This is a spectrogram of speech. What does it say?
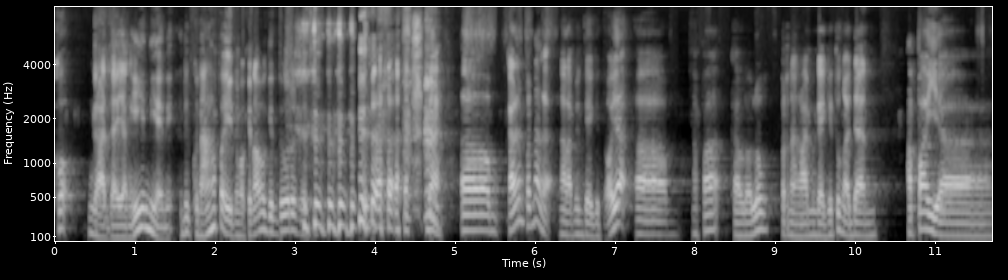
Kok nggak ada yang ini ya nih? Aduh kenapa ini? Makin lama makin turun ya? nah em, kalian pernah nggak ngalamin kayak gitu? Oh ya em, apa kalau lo pernah ngalamin kayak gitu nggak? Dan apa yang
